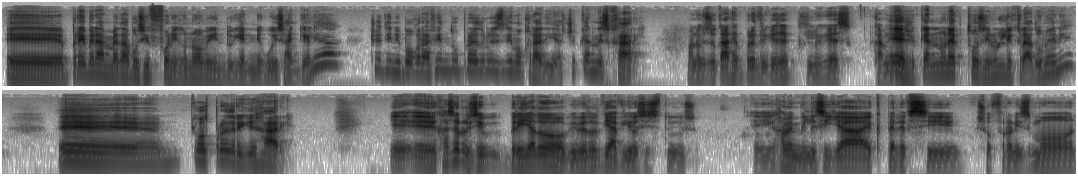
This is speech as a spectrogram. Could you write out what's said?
ε, πρέπει να είναι μετά από σύμφωνη γνώμη του Γενικού Εισαγγελέα και την υπογραφή του Πρόεδρου της Δημοκρατίας και πιάνεις χάρη. Μα νομίζω κάθε προεδρικές εκλογές κάνουν... Έτσι, πιάνουν έκτος οι όλοι κρατούμενοι ε, ως προεδρική χάρη. Ε, ε, είχα σε ρωτήσει πριν για το επίπεδο διαβίωσης τους. Ε, είχαμε μιλήσει για εκπαίδευση, σοφρονισμό,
